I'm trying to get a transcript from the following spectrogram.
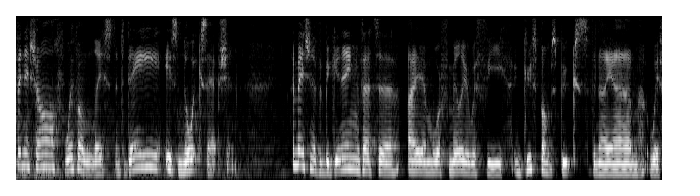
Finish off with a list, and today is no exception. I mentioned at the beginning that uh, I am more familiar with the Goosebumps books than I am with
